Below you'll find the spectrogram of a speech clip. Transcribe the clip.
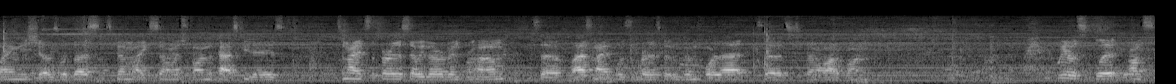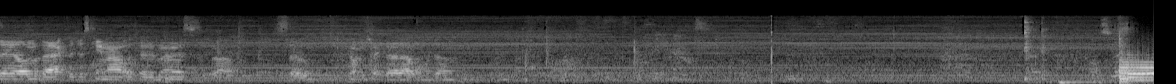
playing these shows with us. It's been like so much fun the past few days. Tonight's the furthest that we've ever been from home. So last night was the furthest that we've been before that. So it's been a lot of fun. We have a split on sale in the back that just came out with Hooded Menace. Um, so come and check that out when we're done. Oh, Thank you.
